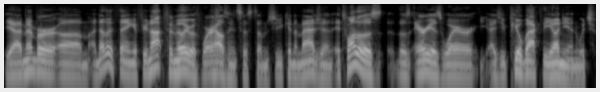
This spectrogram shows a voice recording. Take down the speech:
Yeah, I remember um, another thing. If you're not familiar with warehousing systems, you can imagine it's one of those those areas where, as you peel back the onion, which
